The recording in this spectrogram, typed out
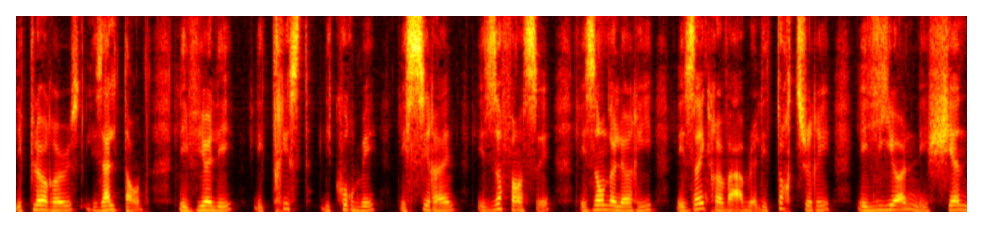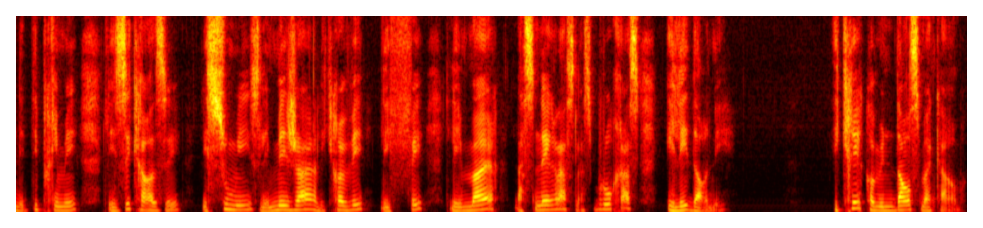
les pleureuses, les haletantes, les violées, les tristes, les courbées, les sirènes, les offensés, les endoloris, les increvables, les torturés, les lionnes, les chiennes, les déprimés, les écrasés, les soumises, les mégères, les crevées, les fées, les mères, las negras, las brujas et les damnés. Écrire comme une danse macabre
